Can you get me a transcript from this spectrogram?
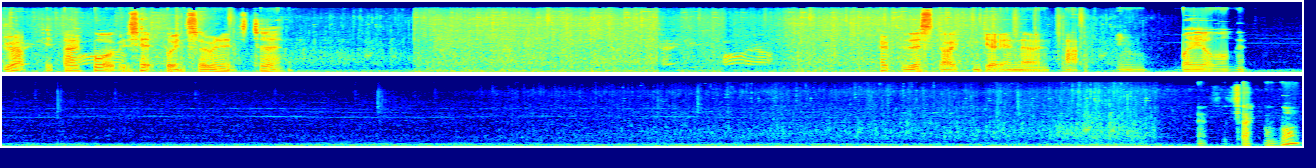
dropped it by a quarter of its hit points, so in its turn. Hopefully this guy can get in there and tap and wail on it. That's the second one.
